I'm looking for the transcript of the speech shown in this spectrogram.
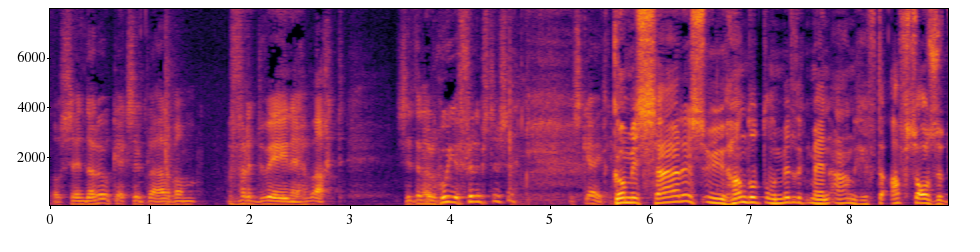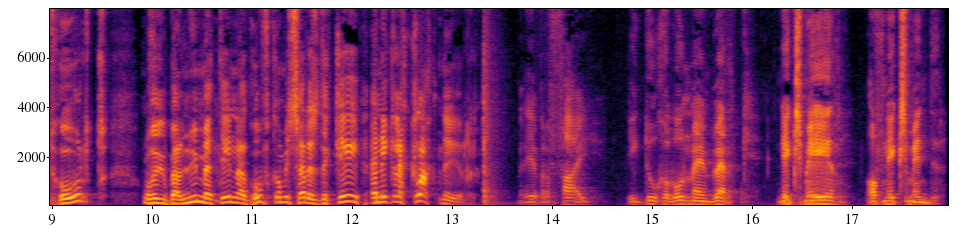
Of zijn daar ook exemplaren van verdwenen? Wacht, zitten er goede films tussen? Eens kijken. Commissaris, u handelt onmiddellijk mijn aangifte af zoals het hoort. Of u belt nu meteen naar hoofdcommissaris De Kee en ik leg klacht neer. Meneer Verfaai, ik doe gewoon mijn werk. Niks meer of niks minder.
